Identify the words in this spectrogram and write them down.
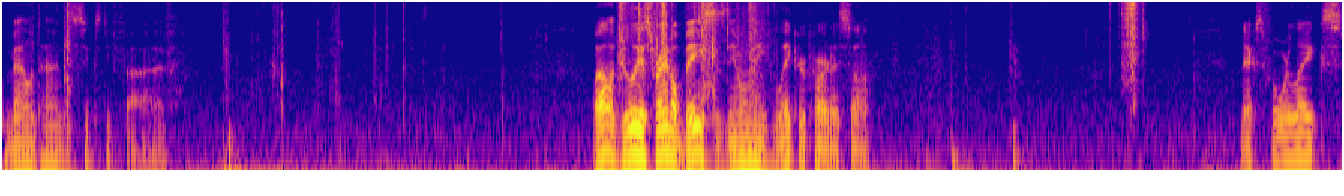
Valentine 65. Well, Julius Randle base is the only Laker card I saw. Next four lakes.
